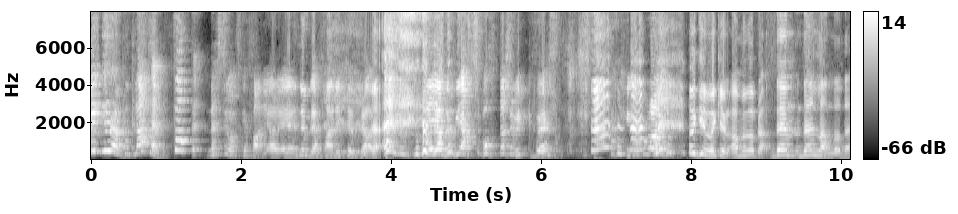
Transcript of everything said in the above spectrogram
lägger du den på platsen. Fattar? Nästa gång ska jag fan göra det. Nu blir jag fan lite upprörd. Jag, jag spottar så mycket för jag är så fucking upprörd. Okej vad kul, ja men vad bra. Den, den landade.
